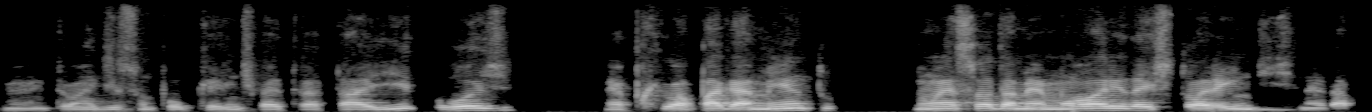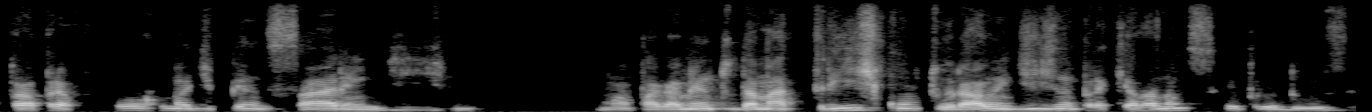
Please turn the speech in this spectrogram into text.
Né? Então é disso um pouco que a gente vai tratar aí hoje, né? porque o apagamento não é só da memória e da história indígena, é da própria forma de pensar indígena um apagamento da matriz cultural indígena para que ela não se reproduza.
